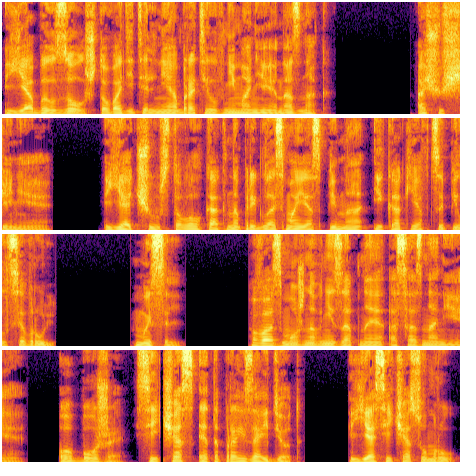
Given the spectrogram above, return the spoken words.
Я был зол, что водитель не обратил внимания на знак. Ощущение. Я чувствовал, как напряглась моя спина и как я вцепился в руль. Мысль. Возможно, внезапное осознание. О боже, сейчас это произойдет. Я сейчас умру.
